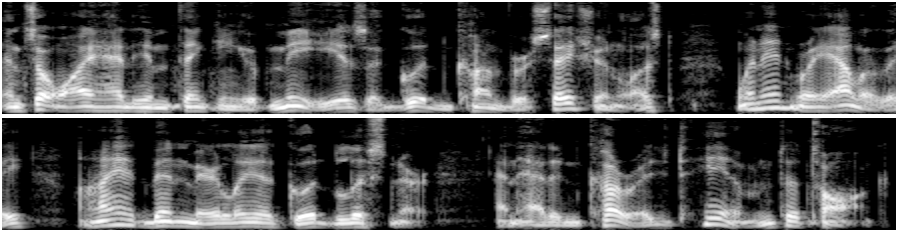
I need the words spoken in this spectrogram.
And so I had him thinking of me as a good conversationalist, when in reality I had been merely a good listener, and had encouraged him to talk.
